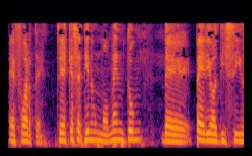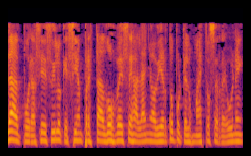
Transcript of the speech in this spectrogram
es fuerte. Sí, es que se tiene un momentum de periodicidad, por así decirlo, que siempre está dos veces al año abierto porque los maestros se reúnen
